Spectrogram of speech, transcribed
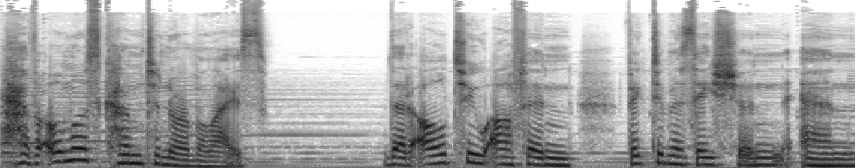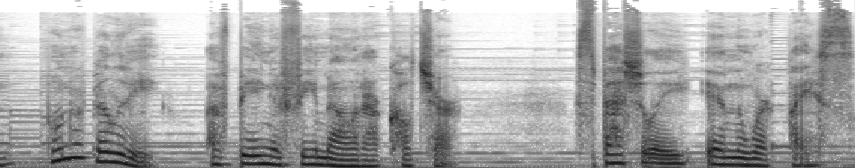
have almost come to normalize. That all too often, victimization and vulnerability of being a female in our culture, especially in the workplace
